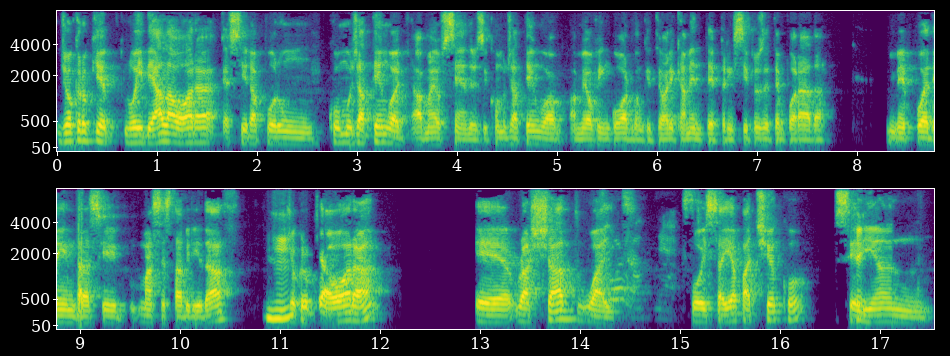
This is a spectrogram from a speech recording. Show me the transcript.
Yo creo que lo ideal ahora es ir a por un, como ya tengo a, a Miles Sanders y como ya tengo a, a Melvin Gordon, que teóricamente principios de temporada me pueden dar así más estabilidad. Yo creo que ahora eh, Rashad White o Isaiah Pacheco serían,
